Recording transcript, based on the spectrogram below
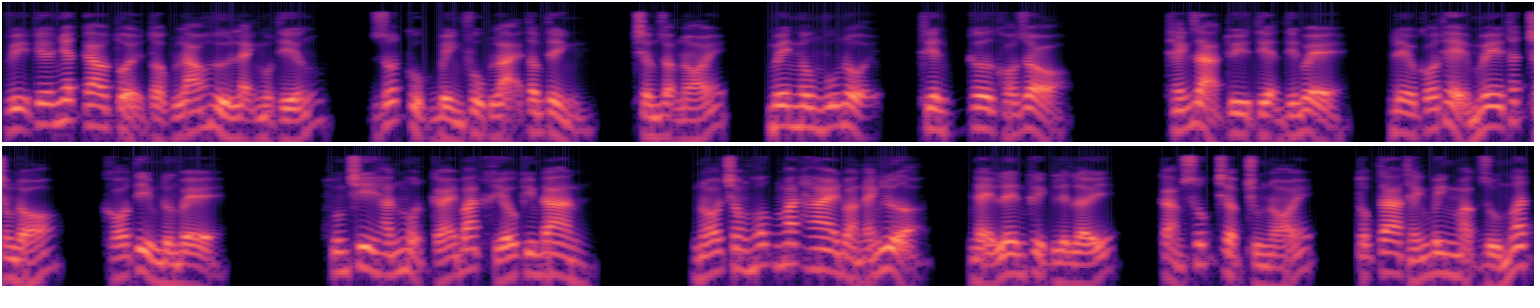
Vị tiêu nhất cao tuổi tộc lão hừ lạnh một tiếng, rốt cục bình phục lại tâm tình, trầm giọng nói, mênh mông vũ nội, thiên cơ khó giỏ thánh giả tùy tiện tiến về, đều có thể mê thất trong đó, khó tìm đường về. Húng chi hắn một cái bát khiếu kim đan. Nó trong hốc mắt hai đoàn ánh lửa, nhảy lên kịch liệt lấy, cảm xúc chập trùng nói, tộc ta thánh binh mặc dù mất,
